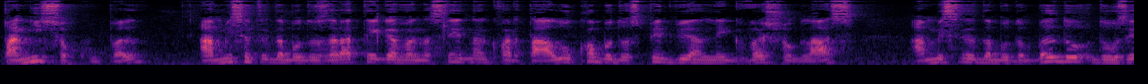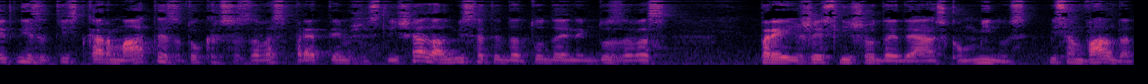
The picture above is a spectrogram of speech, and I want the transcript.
pa niso kupili. A mislite, da bodo zaradi tega v naslednjem kvartalu, ko bodo spet videli nek vaš oglas, A mislite, da bodo bolj dovzetni za tisto, kar imate, zato ker so za vas predtem že slišali, ali mislite, da to, da je nekdo za vas prej že slišal, da je dejansko minus? Mislim, valjda,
